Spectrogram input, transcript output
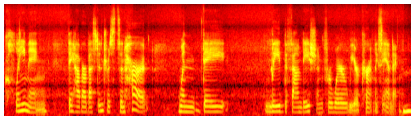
claiming they have our best interests in heart when they laid the foundation for where we are currently standing. Mm-hmm.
